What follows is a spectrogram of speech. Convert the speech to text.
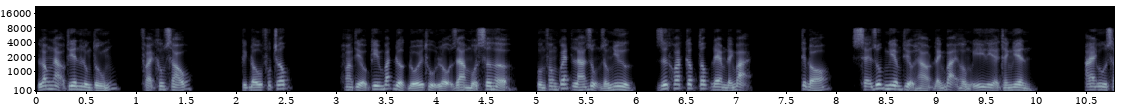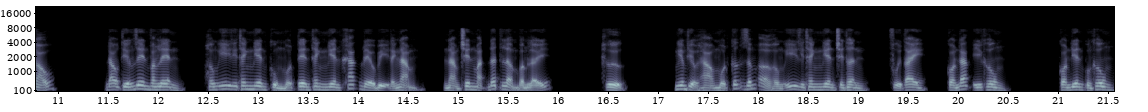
Long Nạo Thiên lung túng, phải không 6? Kịch đấu phút chốc. Hoàng Tiểu Kim bắt được đối thủ lộ ra một sơ hở, cùng phong quét lá dụng giống như, dứt khoát cấp tốc đem đánh bại. Tiếp đó sẽ giúp nghiêm tiểu hào đánh bại hồng y lìa thanh niên. Ai u sáu. Đau tiếng rên vang lên hồng y thanh niên cùng một tên thanh niên khác đều bị đánh nằm nằm trên mặt đất lẩm bẩm lấy. Hừ. Nghiêm tiểu hào một cước dẫm ở hồng y thanh niên trên thân phủi tay còn đắc ý không? Còn điên cuồng không?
